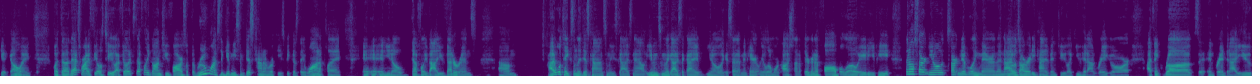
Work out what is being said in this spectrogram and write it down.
get going, but uh, that's where I feel too. I feel it's definitely gone too far. So if the room wants to give me some discount on rookies because they want to play and, and, and, you know definitely value veterans. Um, I will take some of the discount on some of these guys now. Even some of the guys that I, you know, like I said, I'm inherently a little more cautious on. If they're going to fall below ADP, then I'll start, you know, start nibbling there. And then I was already kind of into, like you hit on Reagor, I think Ruggs and Brandon Aiyuk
